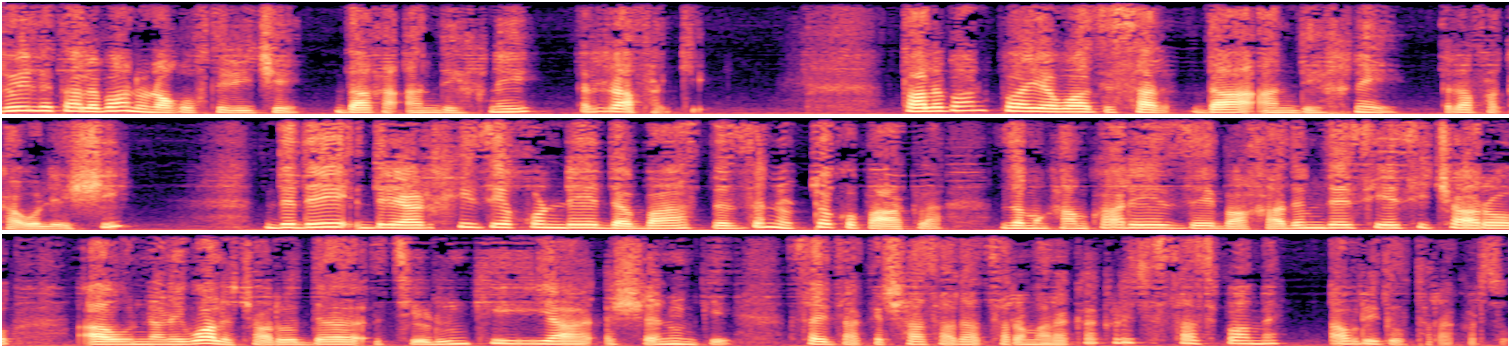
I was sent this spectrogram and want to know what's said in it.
دوی له طالبانو نه غوښتي چې دغه اندېښنې رفع کړي طالبان په یوازې سر دا اندېښنې رفع کولې شي د دې درې اړخیزې غونډې د بحث د ځنو ټکو په اړه زموږ همکارې زیبا خادم د سیاسي چارو او نړیوالو چارو د چیرونکو یا شنونکو سید ذاکر شاه سادات سره مرکه کړې چې تاسو په مه اوریدو تر راکړسو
